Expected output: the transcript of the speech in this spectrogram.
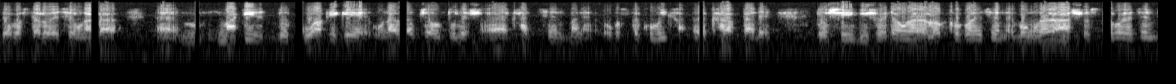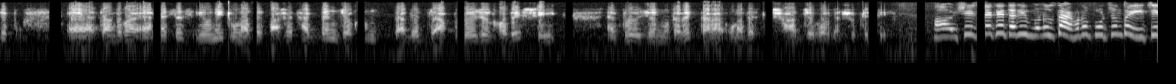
ব্যবস্থা রয়েছে, ওনারা মাটির কুয়া থেকে ওনারা জল তুলে খাচ্ছেন। মানে অবস্থা খুবই খারাপ তাদের। তো সেই বিষয়টা ওনারা লক্ষ্য করেছেন এবং ওনারা আশ্বস্ত করেছেন যে চান্দ্রপাড়া এনএসএস ইউনিট ওনাদের পাশে থাকবেন যখন তাদের যা প্রয়োজন হবে সেই প্রয়োজন মোতাবেক তারা ওনাদেরকে সাহায্য করবেন সুপ্রীতি। সেই জায়গায় দাঁড়িয়ে মনোজদা এখনও পর্যন্ত এই যে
